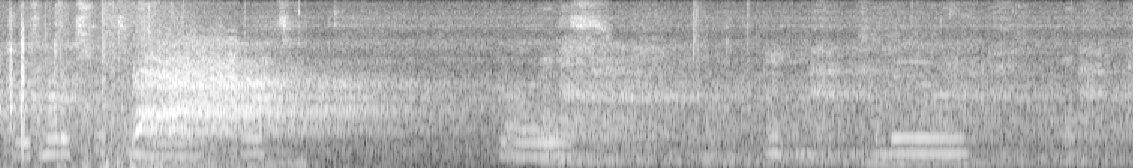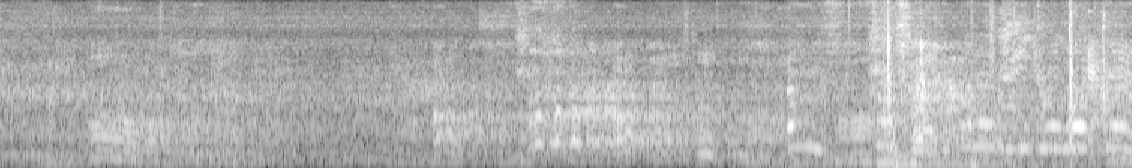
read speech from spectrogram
I was not expecting that. Guys. Hello. Oh, Joshua, what are you doing up there?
